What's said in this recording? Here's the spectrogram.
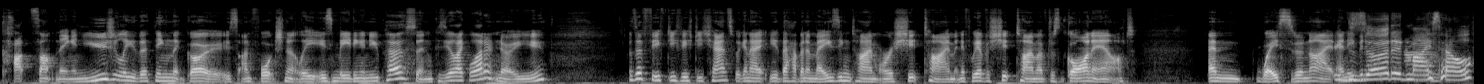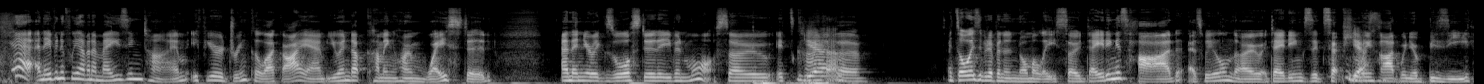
cut something. And usually the thing that goes, unfortunately, is meeting a new person because you're like, well, I don't know you. There's a 50 50 chance we're going to either have an amazing time or a shit time. And if we have a shit time, I've just gone out and wasted a night. And even exerted myself. yeah, and even if we have an amazing time, if you're a drinker like I am, you end up coming home wasted and then you're exhausted even more. So it's kind Yeah. of a it's always a bit of an anomaly. So dating is hard, as we all know. Dating is exceptionally Yes. hard when you're busy.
